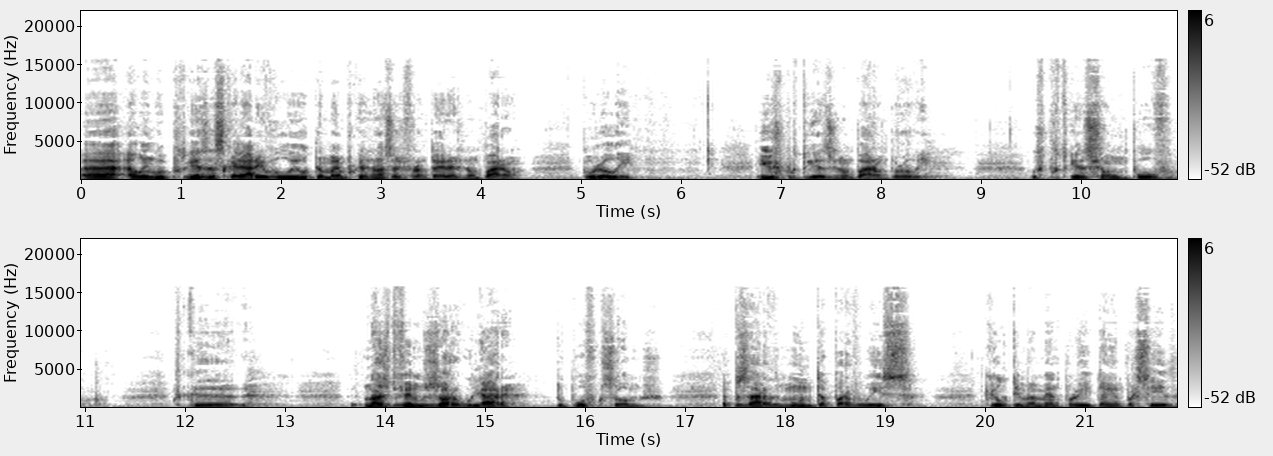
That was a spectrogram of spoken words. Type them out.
a língua portuguesa se calhar evoluiu também porque as nossas fronteiras não param por ali. E os portugueses não param por ali. Os portugueses são um povo de que nós devemos orgulhar do povo que somos, apesar de muita parvoíce que ultimamente por aí tem aparecido.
